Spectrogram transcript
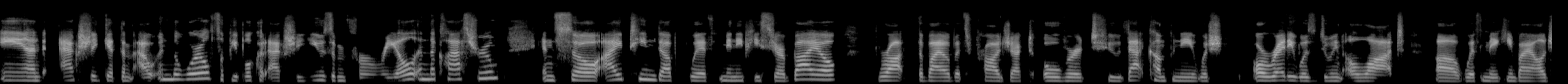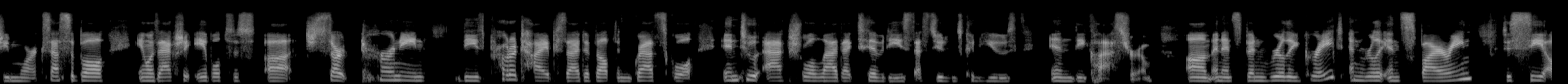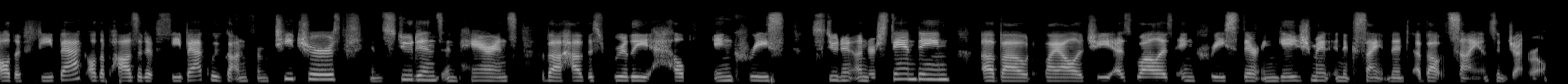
and actually get them out in the world so people could actually use them for real in the classroom. And so I teamed up with Mini PCR Bio, brought the BioBits project over to that company, which already was doing a lot uh, with making biology more accessible and was actually able to uh, start turning these prototypes that I developed in grad school into actual lab activities that students could use in the classroom. Um, and it's been really great and really inspiring to see all the feedback, all the positive feedback we've gotten from teachers and students and parents about how this really helped increase student understanding about biology as well as increase their engagement and excitement about science in general.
